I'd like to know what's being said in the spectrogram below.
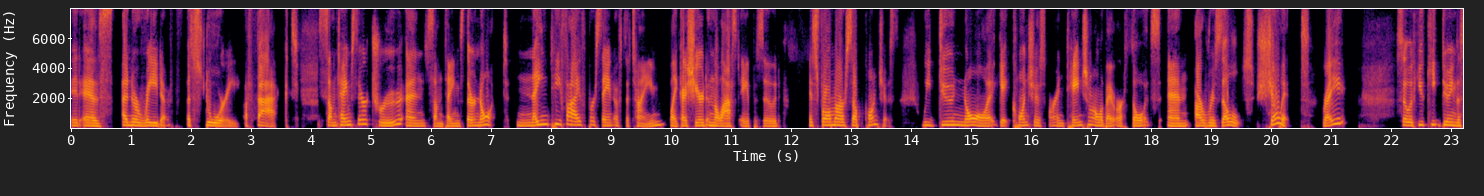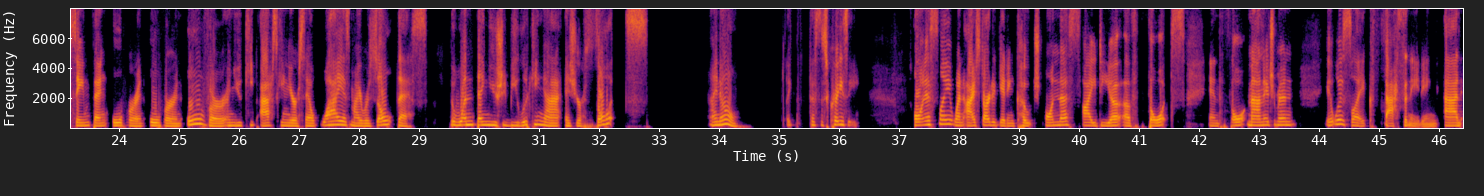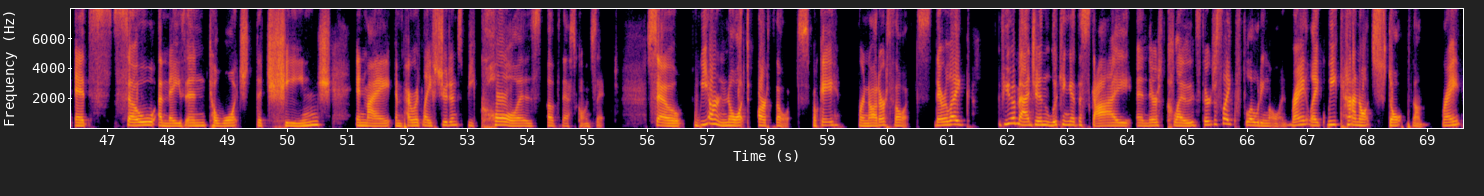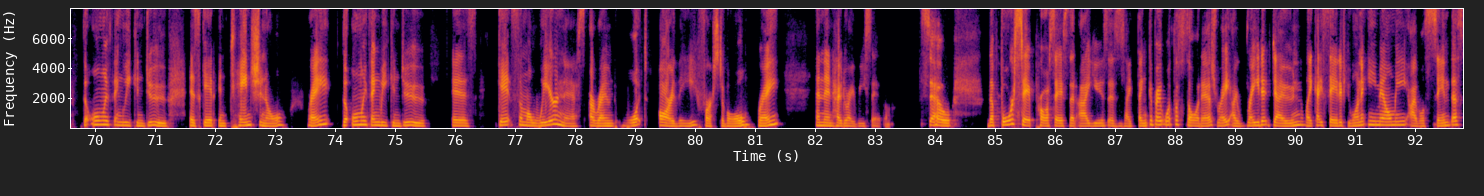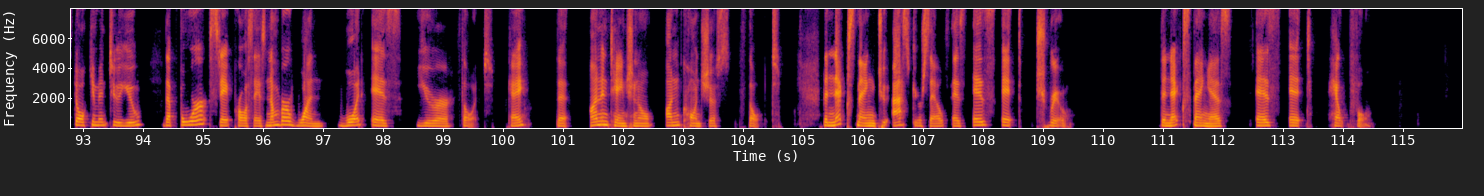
It is a narrative, a story, a fact. Sometimes they're true and sometimes they're not. 95% of the time, like I shared in the last episode, is from our subconscious. We do not get conscious or intentional about our thoughts, and our results show it, right? So if you keep doing the same thing over and over and over, and you keep asking yourself, why is my result this? The one thing you should be looking at is your thoughts. I know, like, this is crazy. Honestly, when I started getting coached on this idea of thoughts and thought management, it was like fascinating. And it's so amazing to watch the change in my empowered life students because of this concept. So we are not our thoughts, okay? We're not our thoughts. They're like, if you imagine looking at the sky and there's clouds, they're just like floating on, right? Like we cannot stop them, right? The only thing we can do is get intentional, right? The only thing we can do is get some awareness around what are they, first of all, right? And then how do I reset them? So, the four step process that I use is, is I think about what the thought is, right? I write it down. Like I said, if you want to email me, I will send this document to you. The four step process number one, what is your thought? Okay. The unintentional, unconscious thought. The next thing to ask yourself is Is it true? The next thing is Is it helpful?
